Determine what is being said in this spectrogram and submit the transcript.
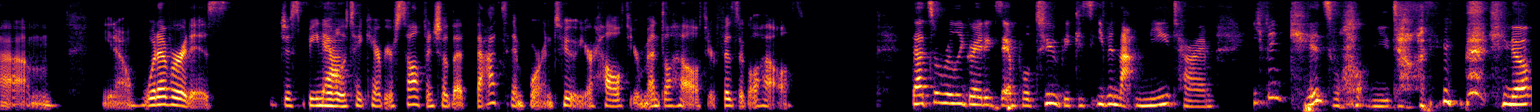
um you know whatever it is just being yeah. able to take care of yourself and show that that's important too your health your mental health your physical health that's a really great example too because even that me time even kids want me time you know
